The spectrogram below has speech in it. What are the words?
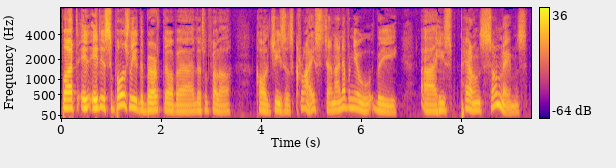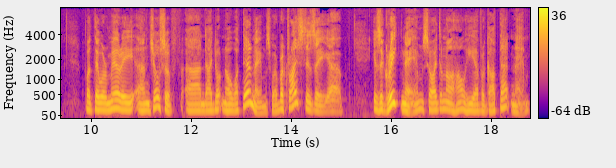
But it, it is supposedly the birth of a little fellow called Jesus Christ, and I never knew the uh, his parents' surnames, but they were Mary and Joseph, and I don't know what their names were. But Christ is a uh, is a Greek name, so I don't know how he ever got that name.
